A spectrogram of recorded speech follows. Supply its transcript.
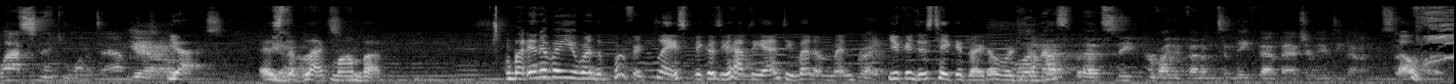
last snake you want it to happen. Yeah. Yeah, it's Yeah, the black mamba. But in a way, you were in the perfect place because you have the anti venom, and Right. you can just take it right over to Well, the that, hospital. that snake provided venom to make that batch of anti-venom. So Oh.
